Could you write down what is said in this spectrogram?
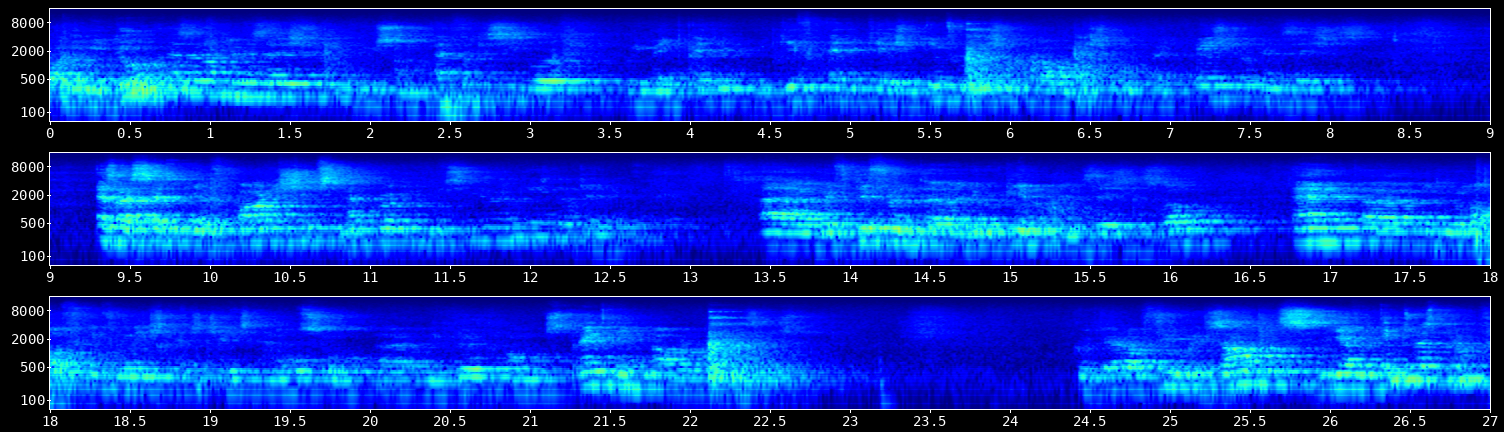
What do we do as an organization? We do some advocacy work. We make edu we give education information about national patient organizations as I said, we have partnerships, networking, you see okay. Uh, with different uh, European organizations as well. And uh, we do a lot of information exchange and also uh, we build on strengthening our organization. Good, there are a few examples. We have an interest group.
